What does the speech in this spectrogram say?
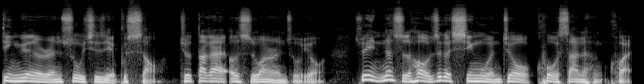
订阅的人数其实也不少，就大概二十万人左右，所以那时候这个新闻就扩散的很快。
